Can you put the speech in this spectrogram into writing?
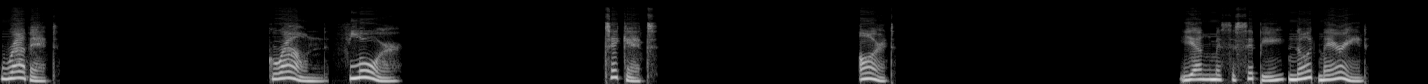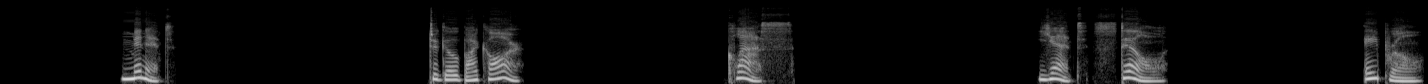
Rabbit. Ground, floor. Ticket. Art. Young Mississippi not married. Minute. To go by car. Class. Yet, still. April.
